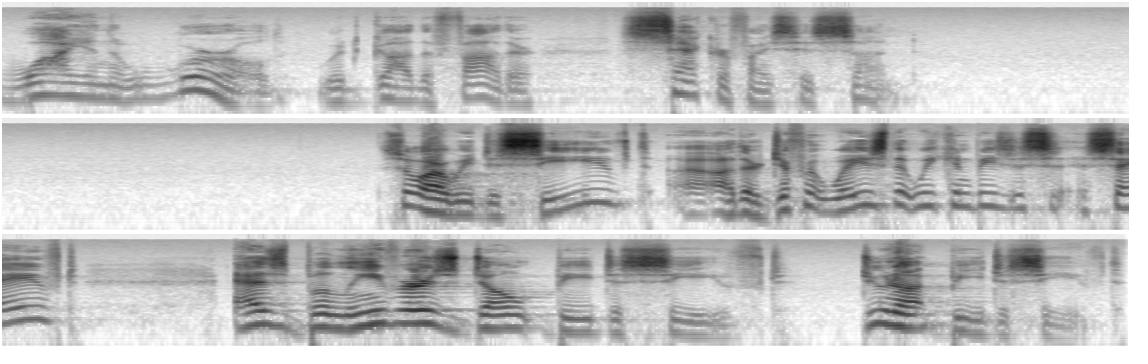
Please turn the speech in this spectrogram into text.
why in the world would God the Father sacrifice his Son? So, are we deceived? Uh, are there different ways that we can be saved? As believers, don't be deceived. Do not be deceived.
